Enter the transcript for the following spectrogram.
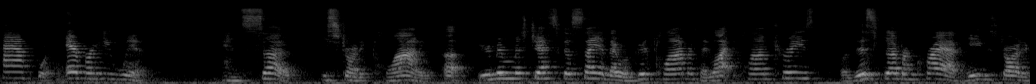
path wherever he went. And so he started climbing up. You remember Miss Jessica saying they were good climbers, they liked to climb trees? Well, this stubborn crab, he started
